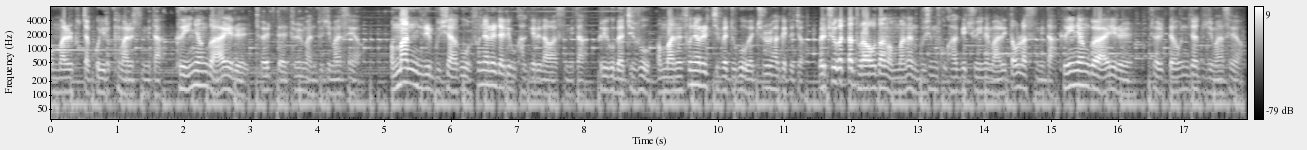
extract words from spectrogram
엄마를 붙잡고 이렇게 말했습니다. 그 인형과 아이를 절대 둘만 두지 마세요. 엄마는 이를 무시하고 소녀를 데리고 가게를 나왔습니다. 그리고 며칠 후 엄마는 소녀를 집에 두고 외출을 하게 되죠. 외출 갔다 돌아오던 엄마는 무심코 가게 주인의 말이 떠올랐습니다. 그 인형과 아이를 절대 혼자 두지 마세요.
